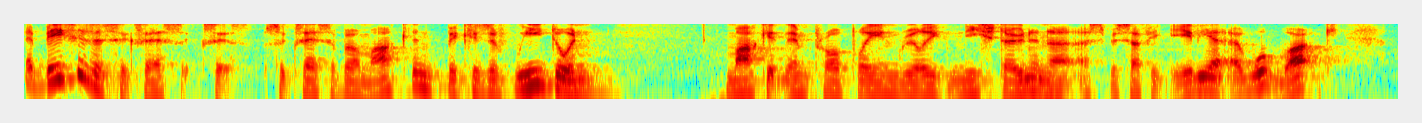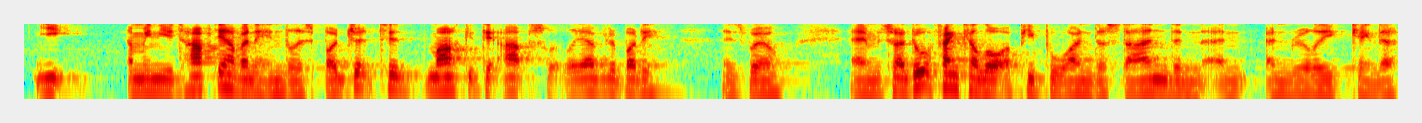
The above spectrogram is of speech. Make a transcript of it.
it bases the success success success of our marketing. Because if we don't market them properly and really niche down in a, a specific area, it won't work. You, I mean, you'd have to have an endless budget to market to absolutely everybody as well. Um, so I don't think a lot of people understand and, and, and really kind of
